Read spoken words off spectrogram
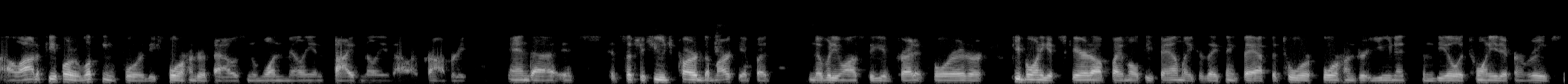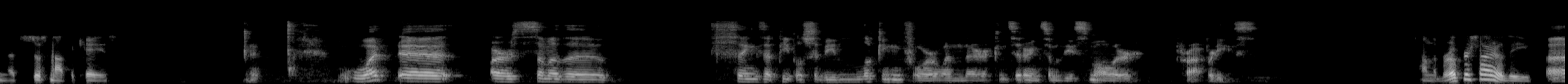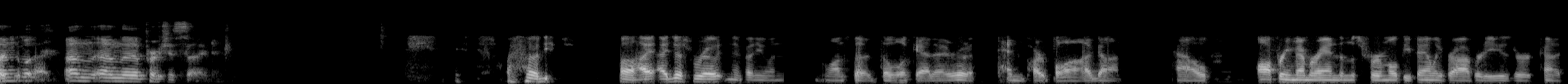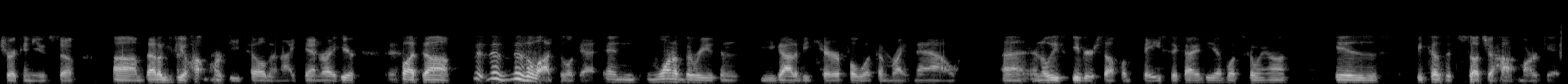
A lot of people are looking for the $400,000, $1 million, $5 million property. And uh, it's it's such a huge part of the market, but nobody wants to give credit for it, or people want to get scared off by multifamily because they think they have to tour 400 units and deal with 20 different roofs, and that's just not the case. What uh, are some of the things that people should be looking for when they're considering some of these smaller properties? On the broker side or the on, on, on the purchase side? well, I, I just wrote, and if anyone wants to, to look at it, I wrote a 10 part blog on how offering memorandums for multifamily properties are kind of tricking you. So um, that'll give you a lot more detail than I can right here. But uh, there's, there's a lot to look at. And one of the reasons you got to be careful with them right now uh, and at least give yourself a basic idea of what's going on is because it's such a hot market.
